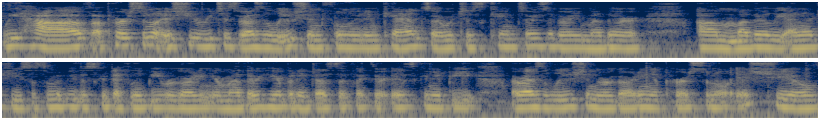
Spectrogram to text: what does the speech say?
We have a personal issue reaches resolution, full moon in Cancer, which is Cancer is a very mother, um, motherly energy. So some of you, this could definitely be regarding your mother here, but it does look like there is going to be a resolution regarding a personal issue.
